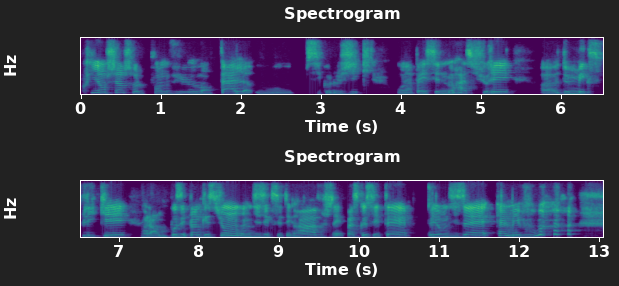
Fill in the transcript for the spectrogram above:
pris en charge sur le point de vue mental ou psychologique. On n'a pas essayé de me rassurer. Euh, de m'expliquer. Voilà, on me posait plein de questions, on me disait que c'était grave, je savais pas ce que c'était, et on me disait calmez-vous.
